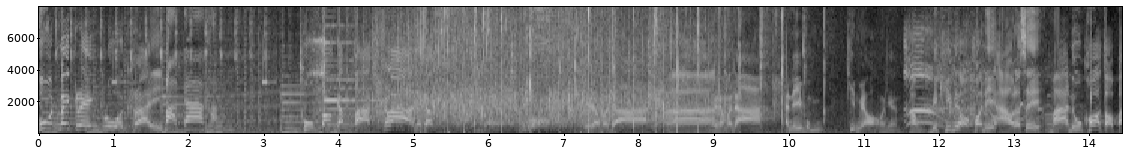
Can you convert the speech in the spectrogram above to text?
พูดไม่เกรงกลัวใคร ปากกล้าค่ะ ถูกต้องครับปากกล้านะครับไม่ธรรมดาอ่าไม่ธรรมดา อันนี้ผมคิดไม่ออกเหมือนกัน เอ้าบิ๊กคิดไม่ออกข้อนี้เอาแล้วสิ มาดูข้อต่อไป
